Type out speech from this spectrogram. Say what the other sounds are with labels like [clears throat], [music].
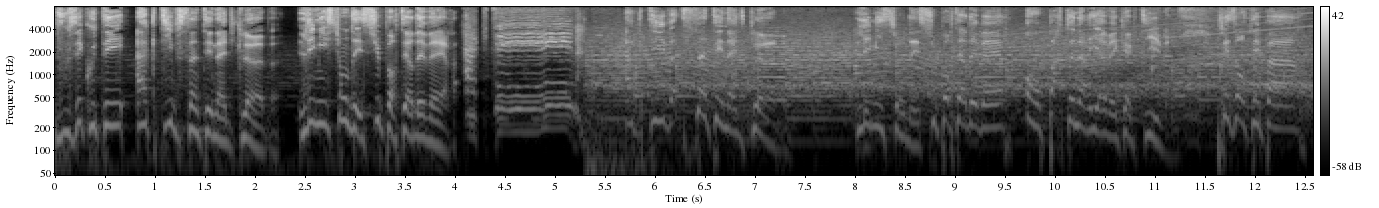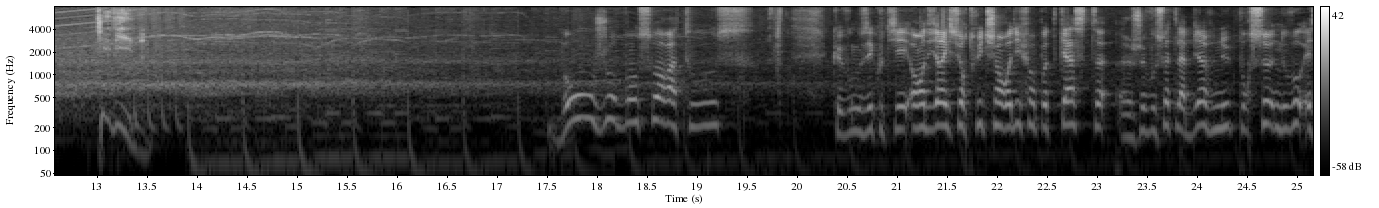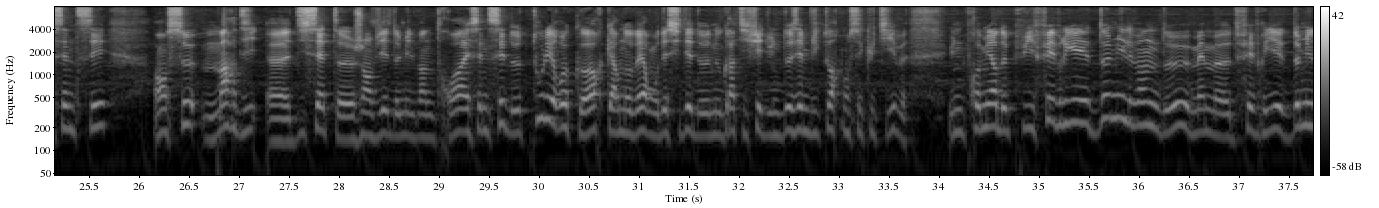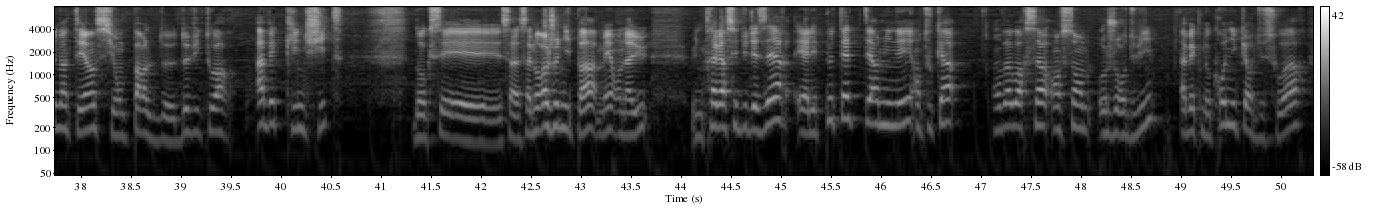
Vous écoutez Active Sainte Night Club, l'émission des supporters des Verts. Active Active Sainte Night Club, l'émission des supporters des Verts en partenariat avec Active. Présentée par Kevin. Bonjour, bonsoir à tous. Que vous nous écoutiez en direct sur Twitch, en rediff, en podcast, je vous souhaite la bienvenue pour ce nouveau SNC en ce mardi 17 euh, janvier 2023. SNC de tous les records, car nos Verts ont décidé de nous gratifier d'une deuxième victoire consécutive. Une première depuis février 2022, même euh, février 2021 si on parle de deux victoires avec clean sheet. Donc ça, ça nous rajeunit pas, mais on a eu une traversée du désert et elle est peut-être terminée. En tout cas, on va voir ça ensemble aujourd'hui avec nos chroniqueurs du soir.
